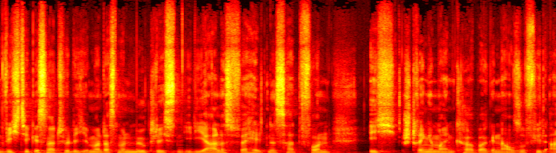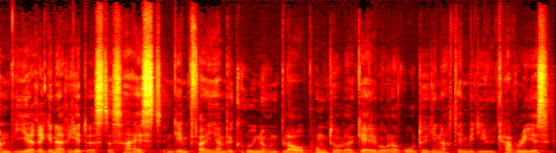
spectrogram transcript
Und wichtig ist natürlich immer, dass man möglichst ein ideales Verhältnis hat von, ich strenge meinen Körper genauso viel an, wie er regeneriert ist. Das heißt, in dem Fall hier haben wir grüne und blaue Punkte oder gelbe oder rote, je nachdem wie die Recovery ist.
